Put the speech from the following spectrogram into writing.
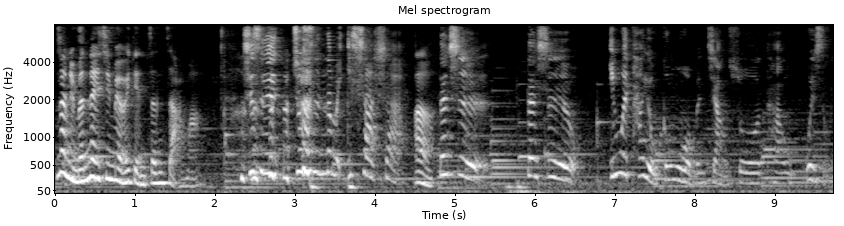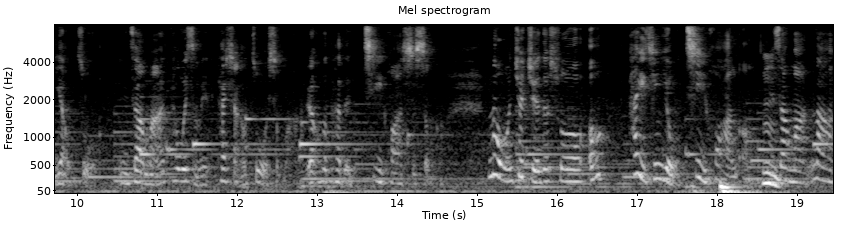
那你们内心没有一点挣扎吗？其实就是那么一下下，嗯，但是但是因为他有跟我们讲说他为什么要做，你知道吗？他为什么他想要做什么，然后他的计划是什么？那我们就觉得说，哦，他已经有计划了，嗯你知道吗？那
